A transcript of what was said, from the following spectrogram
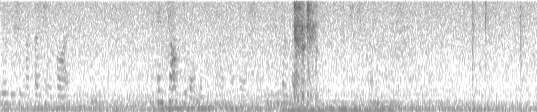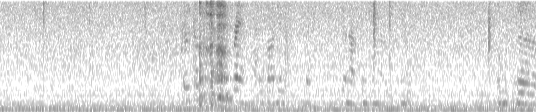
Even you should not touch any boy. You can talk to them, but you cannot touch. You should not touch them. So it's okay to be friends as long as like you're not thinking of you know But, uh,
